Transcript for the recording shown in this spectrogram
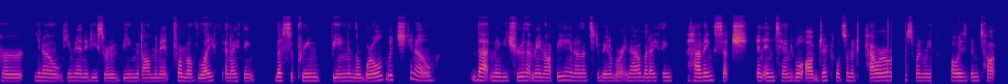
per you know humanity sort of being the dominant form of life. And i think the supreme being in the world which you know that may be true that may not be you know that's debatable right now but i think having such an intangible object hold so much power when we've always been taught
